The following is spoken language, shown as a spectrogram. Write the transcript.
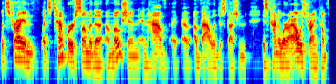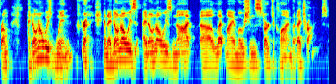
let's try and let's temper some of the emotion and have a, a, valid discussion is kind of where i always try and come from i don't always win right and i don't always i don't always not uh, let my emotions start to climb but i try so.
